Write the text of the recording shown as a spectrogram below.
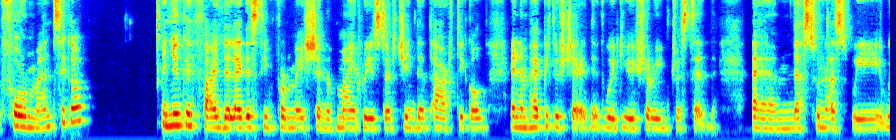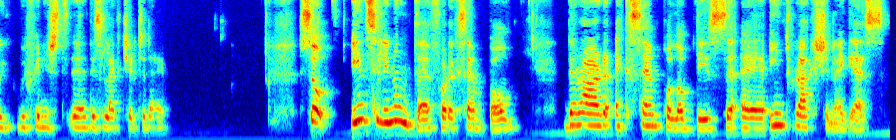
four months ago. And you can find the latest information of my research in that article. And I'm happy to share that with you if you're interested um, as soon as we, we, we finished uh, this lecture today. So in Selinunte, for example, there are examples of this uh, interaction, I guess.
